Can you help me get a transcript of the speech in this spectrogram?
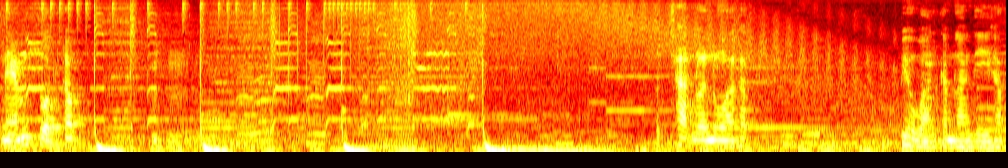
แหนมสดครับาตินัวๆครับ เปรี้ยวหวานกำลังดีครับ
